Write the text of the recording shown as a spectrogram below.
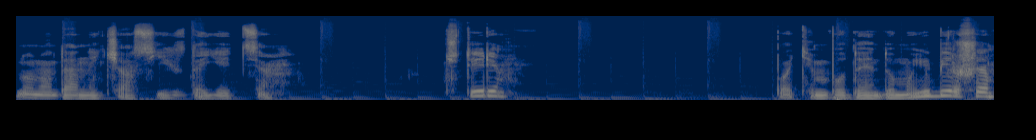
Ну, на даний час їх здається 4. Потім буде, думаю, більше.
